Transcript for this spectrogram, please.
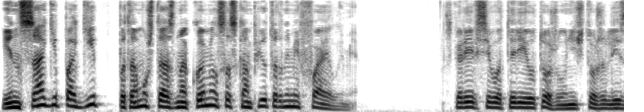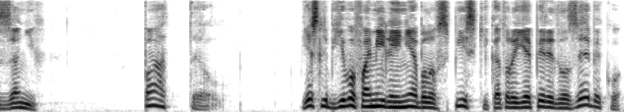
Инсаги погиб, потому что ознакомился с компьютерными файлами. Скорее всего, Терию тоже уничтожили из-за них. Паттел... Если бы его фамилии не было в списке, который я передал Зебеку,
